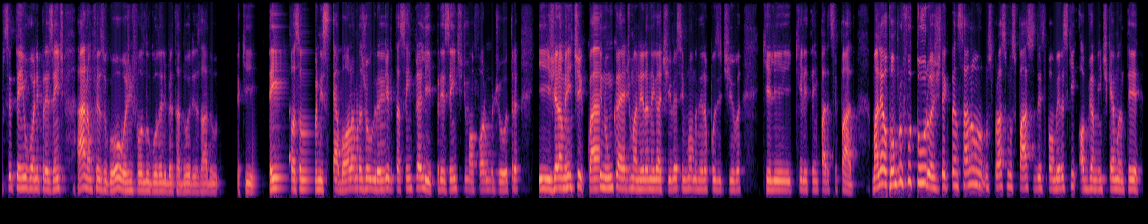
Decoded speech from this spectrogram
você tem o Rony presente. Ah, não fez o gol, a gente falou do gol da Libertadores lá do aqui. Tem situação de a bola, mas jogo grande ele tá sempre ali, presente de uma forma ou de outra, e geralmente quase nunca é de maneira negativa, é sempre uma maneira positiva que ele, que ele tem participado. Mas, Léo, vamos para o futuro. A gente tem que pensar no, nos próximos passos desse Palmeiras, que obviamente quer manter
